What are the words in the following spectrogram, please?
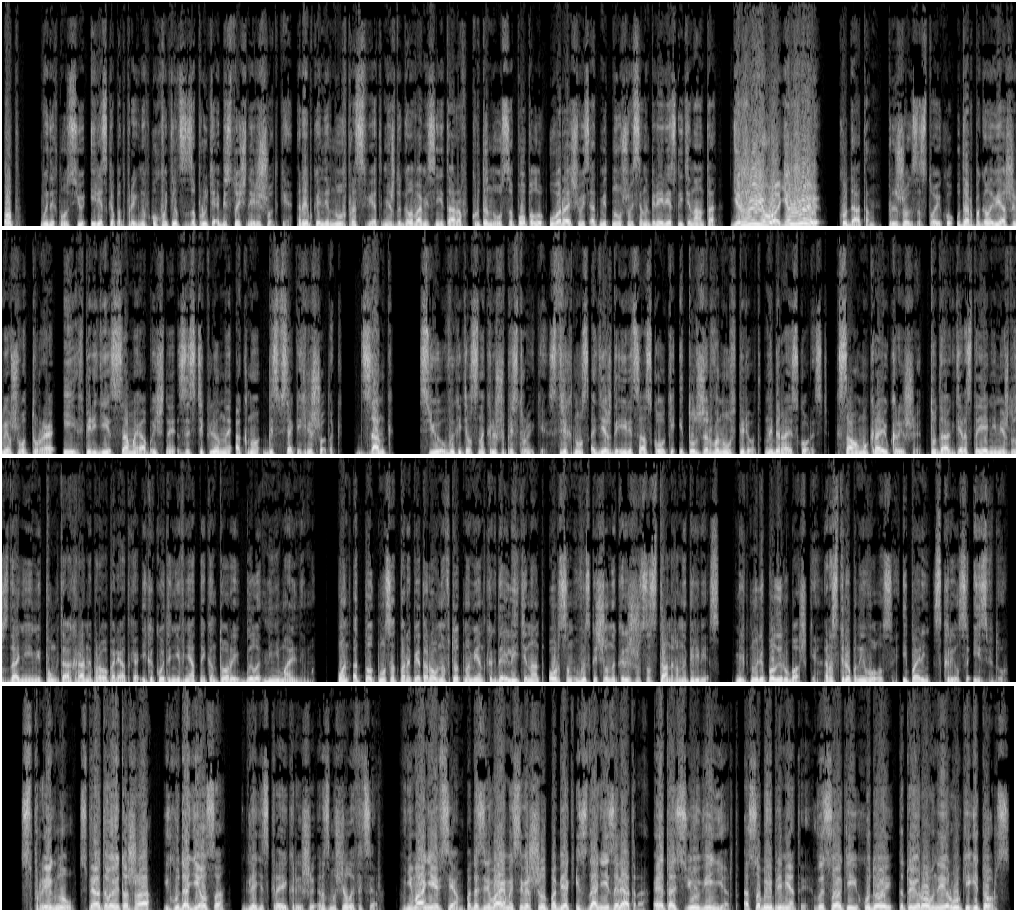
Оп! Выдохнул Сью и, резко подпрыгнув, ухватился за прутья обесточной решетки. Рыбкой нырнул в просвет между головами санитаров, крутанулся по полу, уворачиваясь от метнувшегося на перерез лейтенанта. «Держи его! Держи!» Куда там? Прыжок за стойку, удар по голове ошалевшего туре и впереди самое обычное застекленное окно без всяких решеток. Дзанг! Сью выкатился на крышу пристройки, стряхнул с одежды и лица осколки и тут же рванул вперед, набирая скорость. К самому краю крыши, туда, где расстояние между зданиями пункта охраны правопорядка и какой-то невнятной конторой было минимальным. Он оттолкнулся от парапета ровно в тот момент, когда лейтенант Орсон выскочил на крышу со станером наперевес. Мелькнули полы рубашки, растрепанные волосы, и парень скрылся из виду. «Спрыгнул? С пятого этажа? И куда делся?» Глядя с края крыши, размышлял офицер. «Внимание всем! Подозреваемый совершил побег из здания изолятора. Это Сью Виньярд. Особые приметы. Высокий, худой, татуированные руки и торс».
